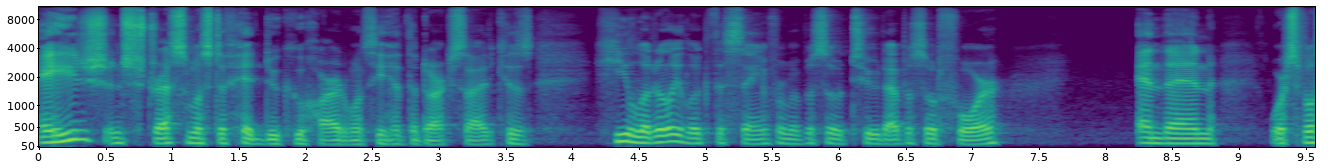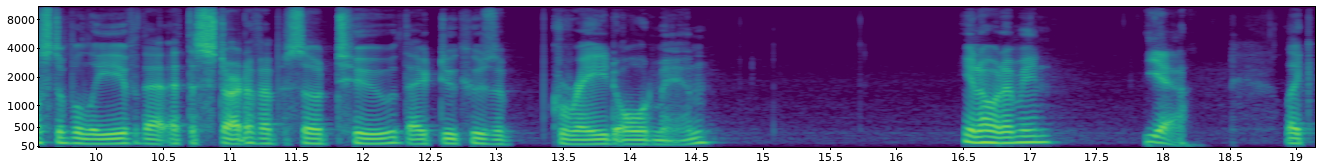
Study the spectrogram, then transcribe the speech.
age and stress must have hit Dooku hard once he hit the dark side because he literally looked the same from episode two to episode four, and then we're supposed to believe that at the start of episode two that Dooku's a grayed old man. You know what I mean? Yeah. Like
